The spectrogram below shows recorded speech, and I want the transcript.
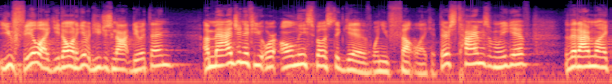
you feel like you don't want to give it. You just not do it then? Imagine if you were only supposed to give when you felt like it. There's times when we give that I'm like,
